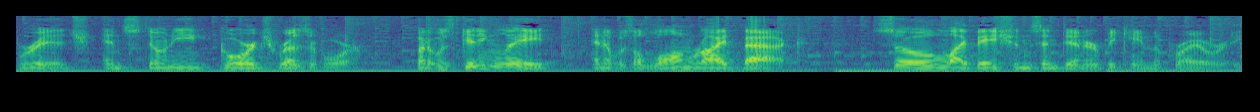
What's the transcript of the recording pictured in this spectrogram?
Bridge and Stony Gorge Reservoir. But it was getting late and it was a long ride back, so libations and dinner became the priority.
